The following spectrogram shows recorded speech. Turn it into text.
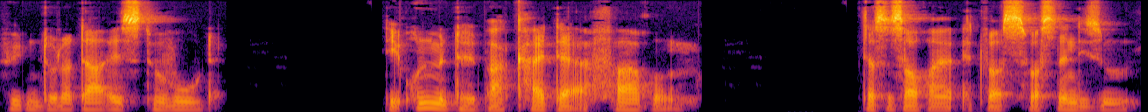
wütend oder da ist Wut. Die Unmittelbarkeit der Erfahrung. Das ist auch etwas, was in diesem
